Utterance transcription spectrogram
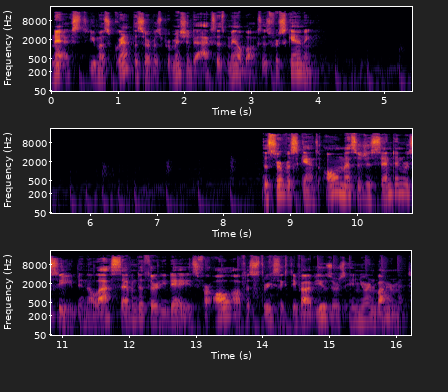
Next, you must grant the service permission to access mailboxes for scanning. The service scans all messages sent and received in the last 7 to 30 days for all Office 365 users in your environment.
